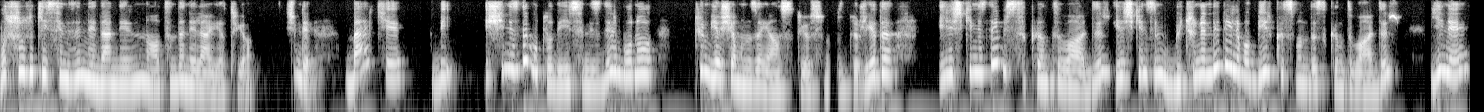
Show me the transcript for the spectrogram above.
Mutsuzluk hissinizin nedenlerinin altında neler yatıyor? Şimdi belki bir işinizde mutlu değilsinizdir. Bunu tüm yaşamınıza yansıtıyorsunuzdur. Ya da ilişkinizde bir sıkıntı vardır. İlişkinizin bütününde değil ama bir kısmında sıkıntı vardır. Yine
